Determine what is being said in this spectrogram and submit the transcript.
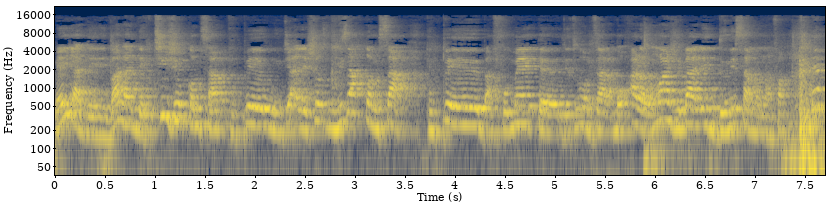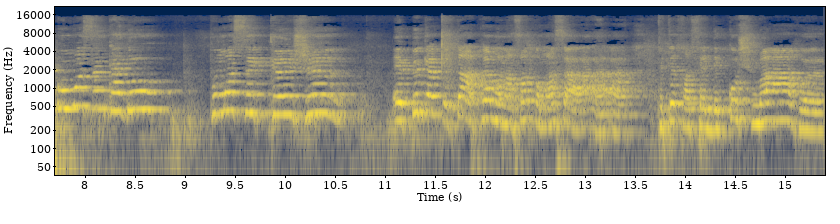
mais il y a des, voilà, des petits jeux comme ça, poupées, Ouija, des choses bizarres comme ça, poupées, baphomet, euh, des trucs comme ça. Bon, alors moi je vais aller donner ça à mon enfant. Mais pour moi c'est un cadeau. Pour moi c'est qu'un jeu. Et puis quelques temps après, mon enfant commence à, peut-être à faire des cauchemars, euh,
